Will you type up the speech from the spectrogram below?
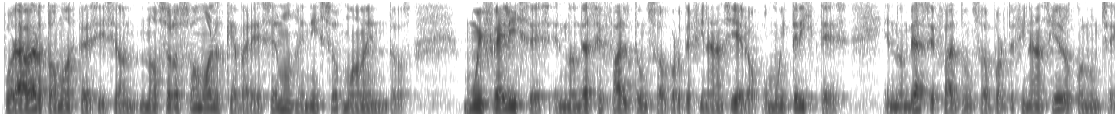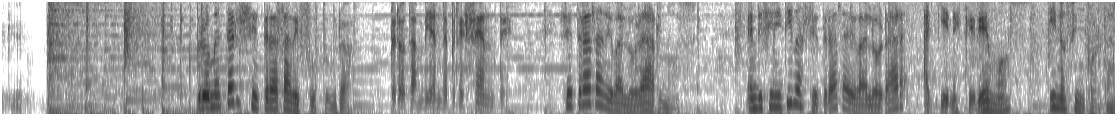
por haber tomado esta decisión. Nosotros somos los que aparecemos en esos momentos, muy felices, en donde hace falta un soporte financiero, o muy tristes, en donde hace falta un soporte financiero con un cheque. Prometer se trata de futuro, pero también de presente. Se trata de valorarnos. En definitiva, se trata de valorar a quienes queremos y nos importan.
